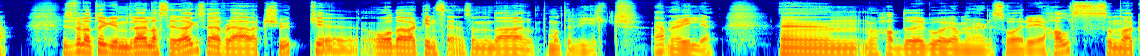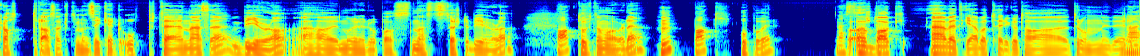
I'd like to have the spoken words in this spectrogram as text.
Ja. Hvis du føler at Torgrim drar lasset i dag, så er det fordi jeg har vært sjuk, eh, og det har vært pinse, som da er jo på en måte hvilt Ja. med vilje. Um, hadde gode gamle sår i hals, som da klatra sakte, men sikkert opp til nese. Bihula. Jeg har Nord-Europas nest største bihula. Bak. Tok dem over det? Hm? Bak. Oppover? Nest største. Bak Jeg vet ikke, jeg bare tør ikke å ta tronen i, det, Nei,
